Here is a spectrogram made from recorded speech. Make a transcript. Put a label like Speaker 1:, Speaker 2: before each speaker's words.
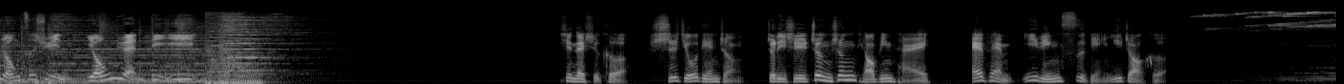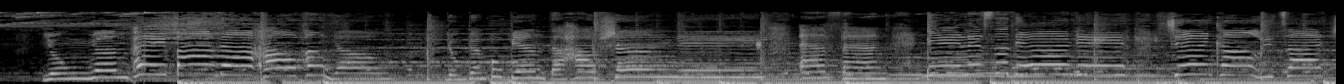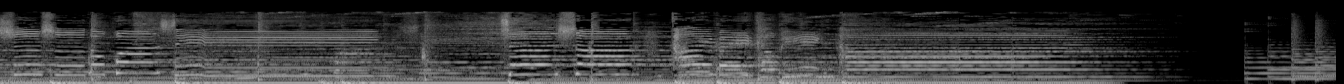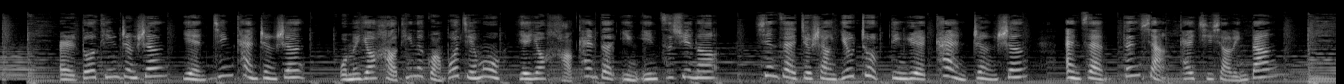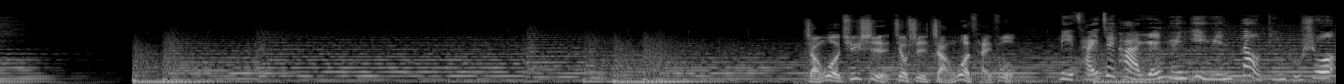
Speaker 1: 融资讯永远第一。现在时刻十九点整，这里是正声调频台 FM 一零四点一兆赫。
Speaker 2: 永远陪伴的好朋友，永远不变的好声音。
Speaker 3: 耳朵听正声，眼睛看正声。我们有好听的广播节目，也有好看的影音资讯呢。现在就上 YouTube 订阅看正声，按赞、分享，开启小铃铛。
Speaker 4: 掌握趋势就是掌握财富，
Speaker 3: 理财最怕人云亦云、道听途说。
